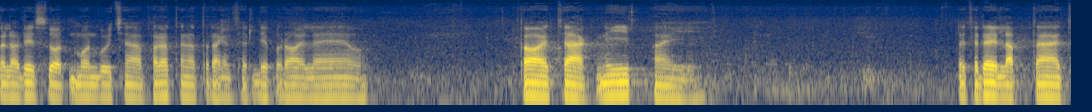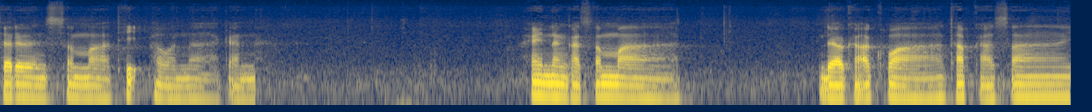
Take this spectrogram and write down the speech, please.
มื่อเราได้สวดมนต์บูชาพระรัตนตรัยกันเสร็จเรียบร้อยแล้ว ต่อจากนี้ไป เราจะได้หลับตาเจริญสมาธิภาวนากัน ให้นั่งขัดสมาธิเดี๋ยวขาขวาทับขาซ้าย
